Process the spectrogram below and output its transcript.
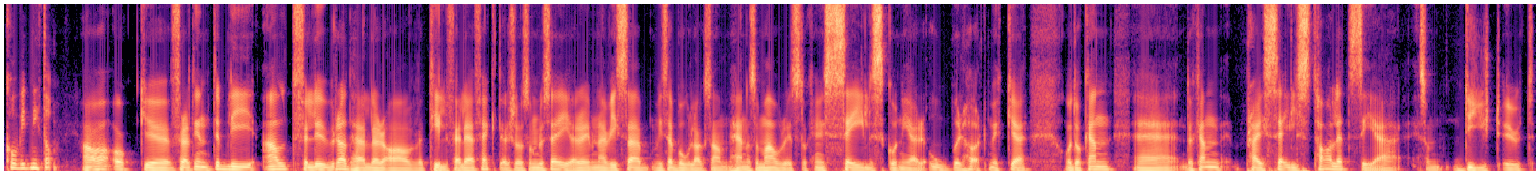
covid-19. Ja, och eh, för att inte bli allt för lurad heller av tillfälliga effekter, så som du säger, när vissa, vissa bolag som Hennes och Maurits, då kan ju sales gå ner oerhört mycket. Och då kan, eh, då kan price sales-talet se liksom, dyrt ut,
